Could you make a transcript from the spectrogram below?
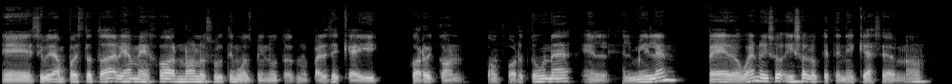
eh, se hubieran puesto todavía mejor, ¿no? Los últimos minutos. Me parece que ahí corre con, con fortuna el, el Milan, pero bueno, hizo, hizo lo que tenía que hacer, ¿no?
